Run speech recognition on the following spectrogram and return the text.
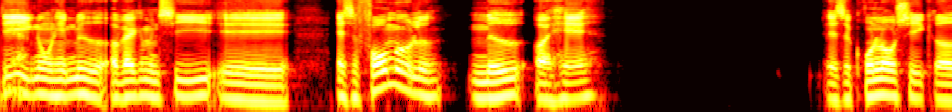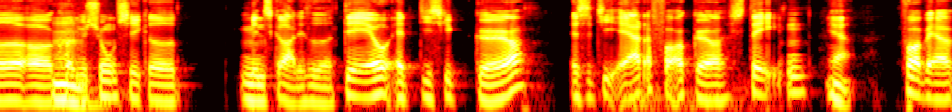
Det er ja. ikke nogen hemmelighed. Og hvad kan man sige? Øh, altså formålet med at have altså grundlovssikrede og mm. konventionssikrede menneskerettigheder, det er jo, at de skal gøre, altså de er der for at gøre staten, Ja. for at være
